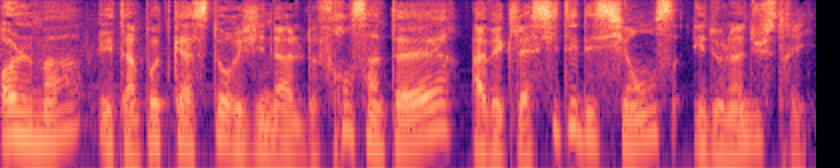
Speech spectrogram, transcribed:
Olma est un podcast original de France Inter avec la Cité des sciences et de l'industrie.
